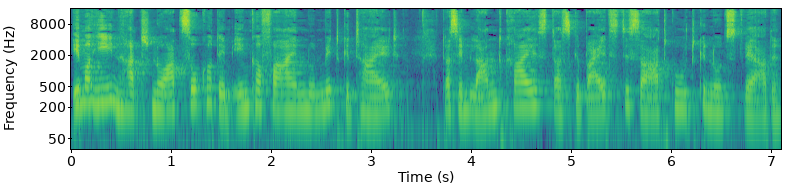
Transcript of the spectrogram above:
Immerhin hat Nordzucker dem Inkerverein nun mitgeteilt, dass im Landkreis das gebeizte Saatgut genutzt werde.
